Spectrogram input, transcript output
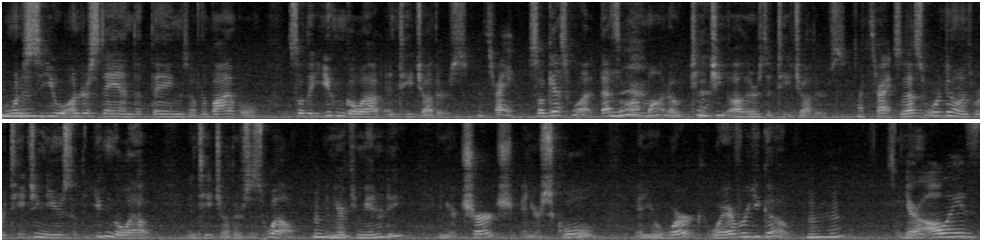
We want to mm-hmm. see you understand the things of the Bible so that you can go out and teach others. That's right. So guess what? That's our motto, teaching others to teach others. That's right. So that's what we're doing is we're teaching you so that you can go out and teach others as well in your community, in your church, in your school, in your work, wherever you go. Mhm. So You're you- always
